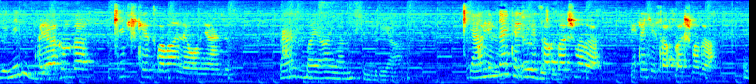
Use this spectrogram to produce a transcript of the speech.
Yeneriz ya. Hayatımda üç kez falan Leon yendim. Ben bayağı yenmişimdir ya. Yendim derken öldürdüm. hesaplaşmada. Bir tek hesaplaşmada. Ya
